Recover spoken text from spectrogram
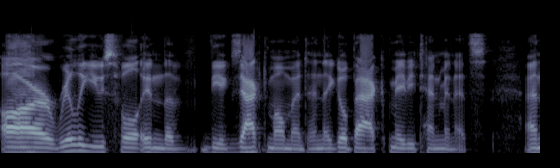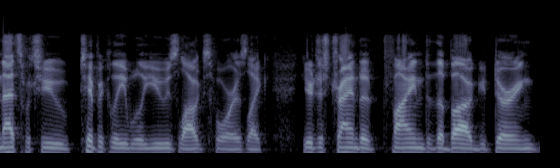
are really useful in the the exact moment, and they go back maybe 10 minutes, and that's what you typically will use logs for. Is like you're just trying to find the bug during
